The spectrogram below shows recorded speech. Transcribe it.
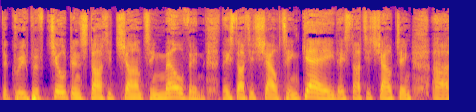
the, group of children started chanting Melvin. They started shouting gay. They started shouting uh,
